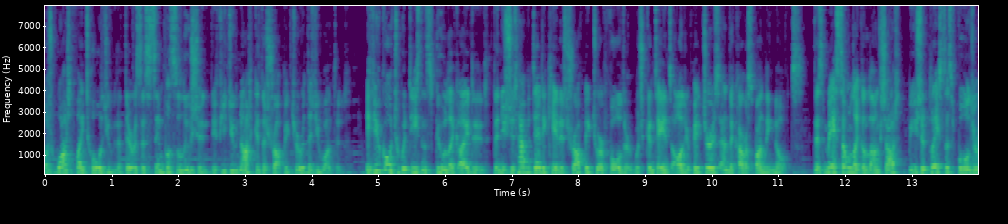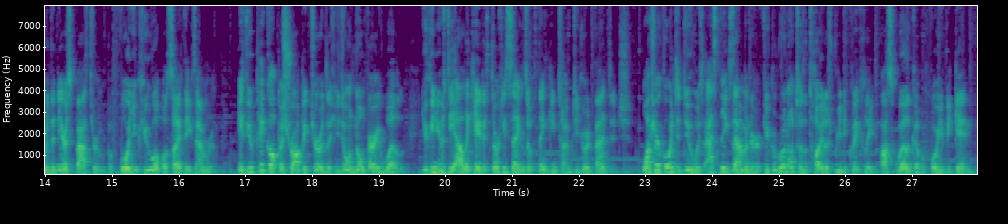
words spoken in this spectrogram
But what if I told you that there is a simple solution if you do not get the Sraith tour that you wanted? If you go to a decent school like I did, then you should have a dedicated Sraith tour folder which contains all your pictures and the corresponding notes. This may sound like a long shot, but you should place this folder in the nearest bathroom before you queue up outside the exam room. If you pick up a Sraith tour that you don't know very well, you can use the allocated 30 seconds of thinking time to your advantage. What you're going to do is ask the examiner if you can run out to the toilet really quickly, oscuelga before you begin.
